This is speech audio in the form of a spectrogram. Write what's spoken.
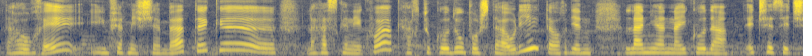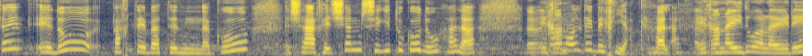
eta horre, infermiesa batek, uh, lajezkanekoak hartuko du posta hori, eta ordien lanian nahiko da etxez etxe, edo parte baten dako, xar etxean segituko du, hala. Egan molde behiak, hala. Egan nahi du, hala ere,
